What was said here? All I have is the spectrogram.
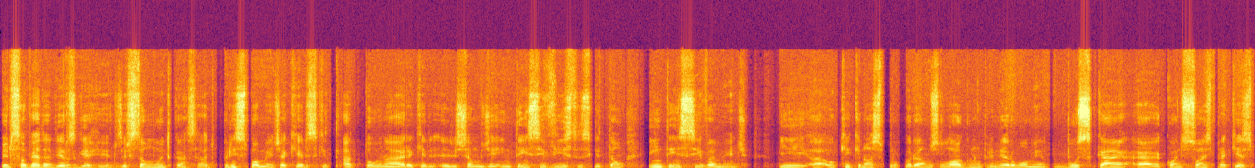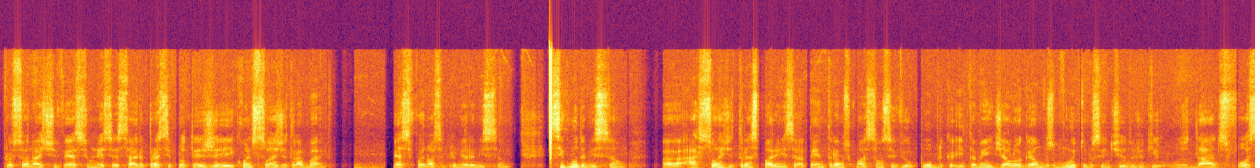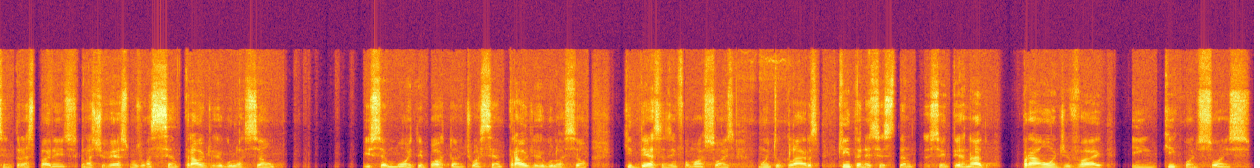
Eles são verdadeiros guerreiros, eles estão muito cansados, principalmente aqueles que atuam na área que eles chamam de intensivistas, que estão intensivamente. E uh, o que, que nós procuramos logo no primeiro momento? Buscar uh, condições para que esses profissionais tivessem o necessário para se proteger e condições de trabalho. Uhum. Essa foi a nossa primeira missão. Segunda missão, uh, ações de transparência. Até entramos com ação civil pública e também dialogamos muito no sentido de que os dados fossem transparentes, que nós tivéssemos uma central de regulação isso é muito importante. Uma central de regulação que dê essas informações muito claras. Quem está necessitando ser internado, para onde vai e em que condições.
